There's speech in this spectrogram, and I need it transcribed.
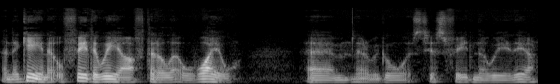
And again, it'll fade away after a little while. Um, there we go, it's just fading away there.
